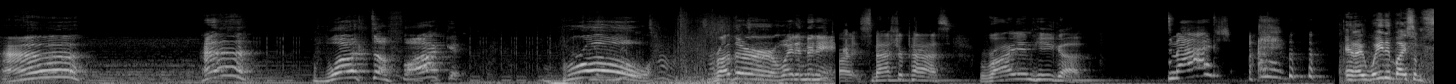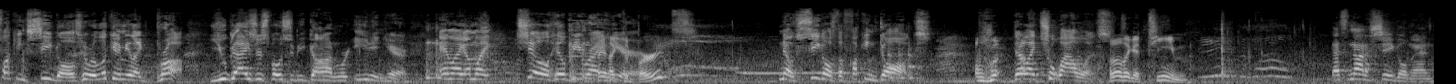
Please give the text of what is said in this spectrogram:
Huh? Huh? What the fuck? Bro! Brother, wait a minute. Alright, smash or pass. Ryan Higa. Smash. And I waited by some fucking seagulls who were looking at me like, bruh, you guys are supposed to be gone. We're eating here. And like, I'm like, chill, he'll be right here." like here. the birds? No, seagulls, the fucking dogs. They're like chihuahuas. That was like a team. That's not a seagull, man.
